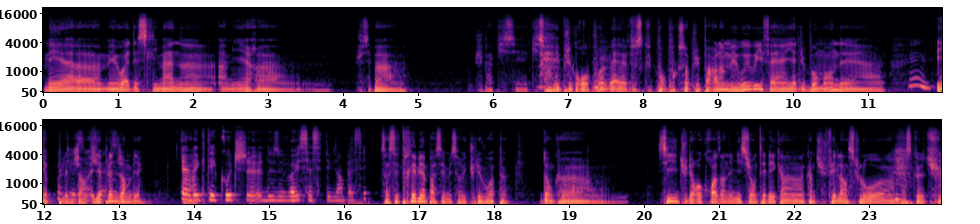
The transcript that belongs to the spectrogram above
Mais- euh, mais ouais, des Slimane, euh, Amir, euh, je sais pas. je sais pas qui, c'est, qui sont les plus gros pour, ben, parce que pour, pour que ce soit plus parlant, mais oui, oui, il y a du beau monde et Hmm. il y a plein de gens, il y a plein de gens bien. Voilà. avec tes coachs de The Voice, ça s'était bien passé? Ça s'est très bien passé, mais c'est vrai que tu les vois peu. Donc, si tu les recroises en émission télé quand, quand tu fais Lancelot, euh, parce que tu,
